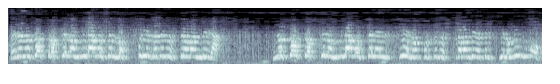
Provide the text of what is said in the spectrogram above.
pero nosotros que nos miramos en los pliegues de nuestra bandera, nosotros que nos miramos en el cielo, porque nuestra bandera es el cielo mismo,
